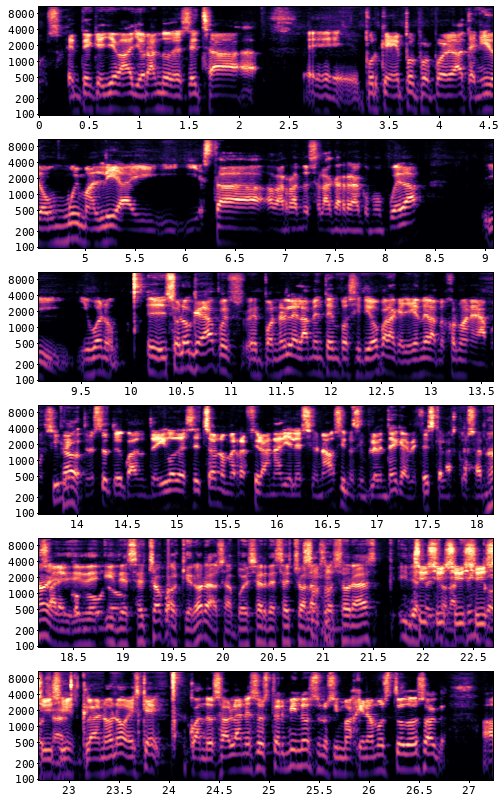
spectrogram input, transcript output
pues gente que lleva llorando deshecha eh, porque por, por, por, ha tenido un muy mal día y, y, está agarrándose a la carrera como pueda. Y, y bueno, eh, solo queda pues eh, ponerle la mente en positivo para que lleguen de la mejor manera posible. Claro. Entonces, te, cuando te digo desecho, no me refiero a nadie lesionado, sino simplemente que hay veces que las cosas no, no salen y, como uno... Y desecho a cualquier hora, o sea, puede ser desecho a las dos horas y desecho sí, sí, a las sí, cinco, sí, o sea... sí, sí, claro, no, no, es que cuando se hablan esos términos nos imaginamos todos a, a,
